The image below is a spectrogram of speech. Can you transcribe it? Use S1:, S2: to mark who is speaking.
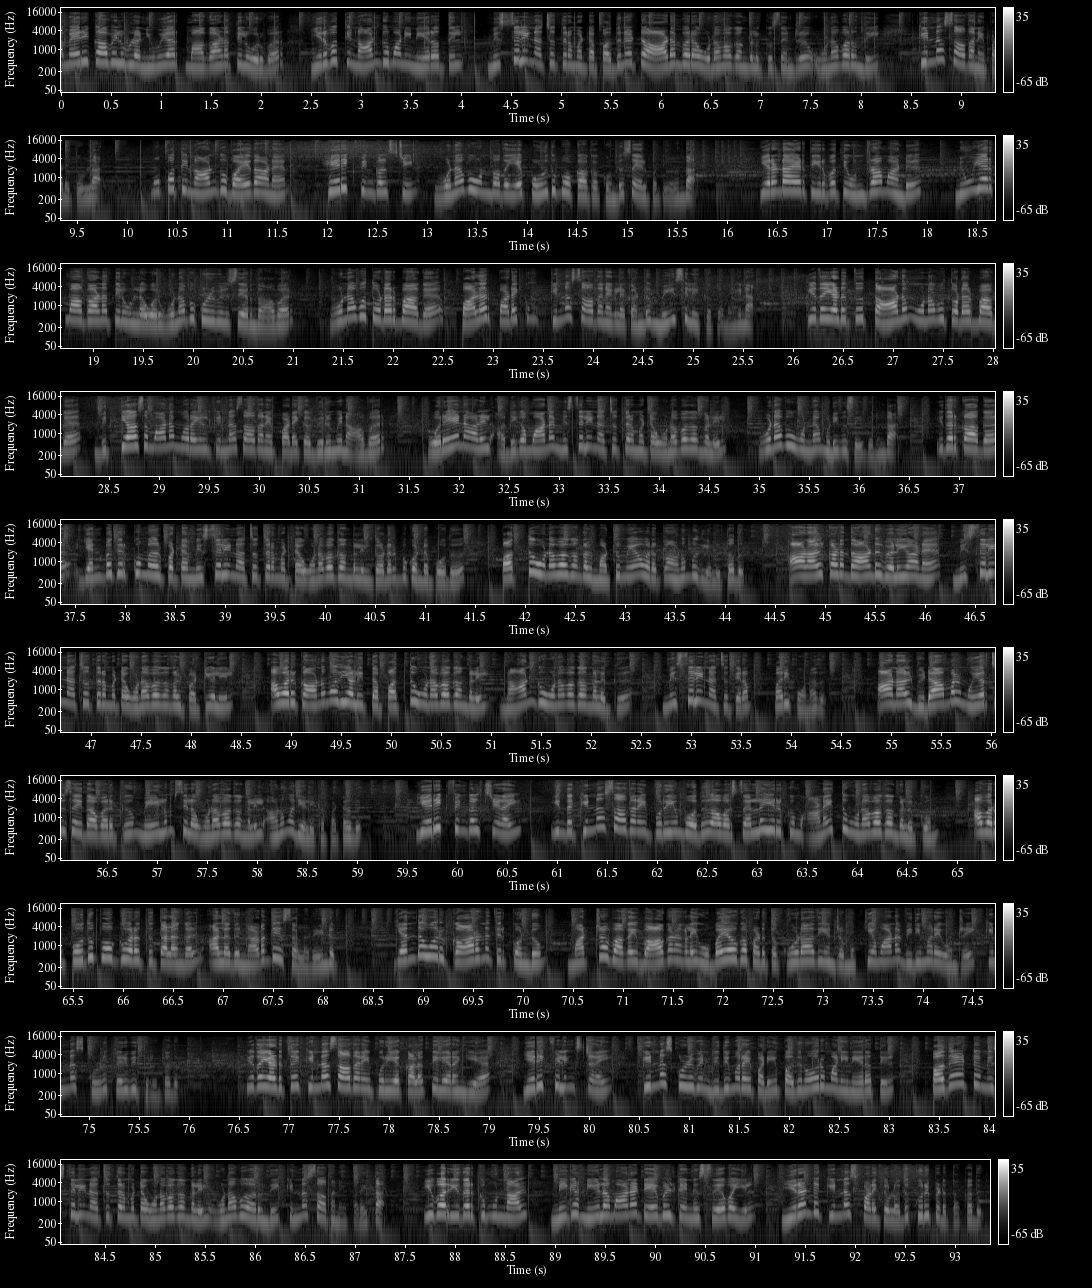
S1: அமெரிக்காவில் உள்ள நியூயார்க் மாகாணத்தில் ஒருவர் இருபத்தி நான்கு மணி நேரத்தில் மிஸ்ஸலி நட்சத்திரமட்ட பதினெட்டு ஆடம்பர உணவகங்களுக்கு சென்று உணவருந்தி கிண்ண சாதனை படைத்துள்ளார். முப்பத்தி நான்கு வயதான ஹெரிக் ஃபிங்கல்ஸ்டீன் உணவு உண்பதையே பொழுதுபோக்காக கொண்டு செயல்பட்டிருந்தார். இரண்டாயிரத்தி இருபத்தி ஒன்றாம் ஆண்டு நியூயார்க் மாகாணத்தில் உள்ள ஒரு உணவு குழுவில் சேர்ந்த அவர் உணவு தொடர்பாக பலர் படைக்கும் கிண்ண சாதனைகளை கண்டு மெய்சிலிக்க தொடங்கினார். இதையடுத்து தானும் உணவு தொடர்பாக வித்தியாசமான முறையில் கிண்ண சாதனை படைக்க விரும்பின அவர் ஒரே நாளில் அதிகமான மிஸ்தலி நட்சத்திரமிட்ட உணவகங்களில் உணவு உண்ண முடிவு செய்திருந்தார். இதற்காக எண்பதிற்கும் மேற்பட்ட மிஸ்தலி நட்சத்திரமிட்ட உணவகங்களில் தொடர்பு கொண்ட போது பத்து உணவகங்கள் மட்டுமே அவருக்கு அனுமதி அளித்தது. ஆனால் கடந்த ஆண்டு வெளியான மிஸ்தலி நட்சத்திரமிட்ட உணவகங்கள் பட்டியலில் அவருக்கு அனுமதி அளித்த பத்து உணவகங்களில் நான்கு உணவகங்களுக்கு மிஸ்தலி நட்சத்திரம் பறிபோனது. ஆனால் விடாமல் முயற்சி செய்த அவருக்கு மேலும் சில உணவகங்களில் அனுமதி அளிக்கப்பட்டது. எரிக் ஃபிங்கல்ஸ்டினை இந்த கிண்ண சாதனை புரியும் போது அவர் செல்ல இருக்கும் அனைத்து உணவகங்களுக்கும் அவர் பொது போக்குவரத்து தளங்கள் அல்லது நடந்தே செல்ல வேண்டும். எந்த ஒரு காரணத்திற்கொண்டும் மற்ற வகை வாகனங்களை உபயோகப்படுத்தக்கூடாது என்ற முக்கியமான விதிமுறை ஒன்றை கின்னஸ் குழு தெரிவித்திருந்தது. இதையடுத்து கின்ன சாதனை புரிய களத்தில் இறங்கிய எரிக் ஃபிலிங்ஸ்டனை கின்னஸ் குழுவின் விதிமுறைப்படி பதினோரு மணி நேரத்தில் பதினெட்டு மிஸ்தலி நட்சத்திரமிட்ட உணவகங்களில் உணவு அருந்தி கின்னஸ் சாதனை படைத்தார். இவர் இதற்கு முன்னால் மிக நீளமான டேபிள் டென்னிஸ் சேவையில் இரண்டு கின்னஸ் படைத்துள்ளது குறிப்பிடத்தக்கது.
